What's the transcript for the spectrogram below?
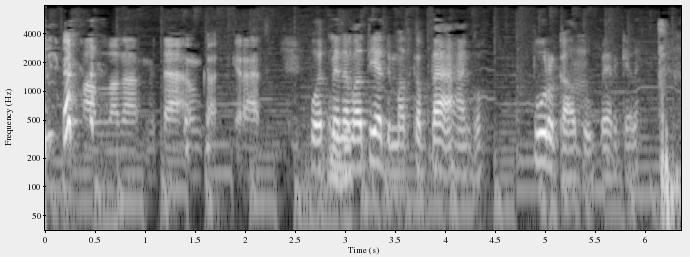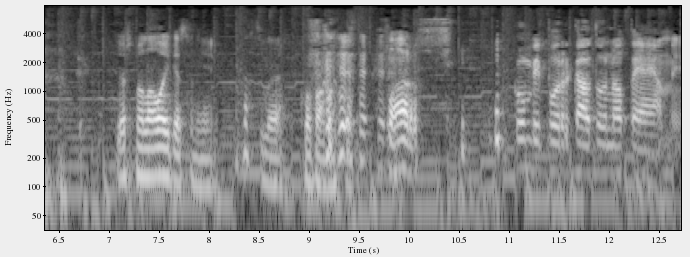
pallona, mitä onka kerät. Voit mennä vaan tietyn matkan päähän, kun purkautuu perkele. Jos me ollaan oikeassa, niin tästä tulee kova. Farssi. Kumpi purkautuu nopeammin?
